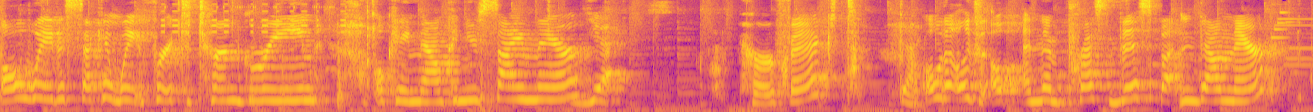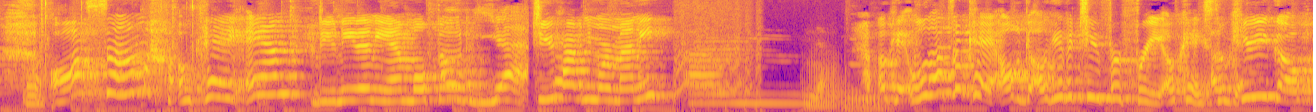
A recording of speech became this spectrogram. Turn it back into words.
Oh, wait a second. Wait for it to turn green. Okay. Now, can you sign there? yes. Perfect. Oh, that looks. Oh, and then press this button down there. Awesome. Okay. And do you need any animal food? Oh, yes. Do you have any more money? Um, no. Okay, well that's okay. I'll, I'll give it to you for free. Okay, so Okay. here you go.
